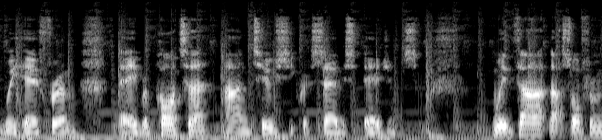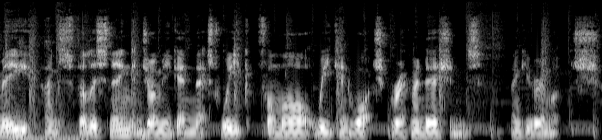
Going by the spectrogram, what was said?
We hear from a reporter and two Secret Service agents. With that, that's all from me. Thanks for listening and join me again next week for more Weekend Watch recommendations. Thank you very much.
